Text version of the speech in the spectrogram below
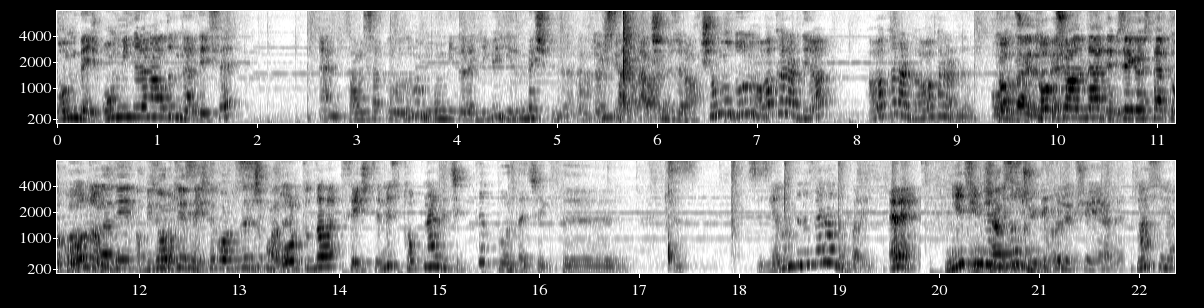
15, 10 bin lira ben aldım neredeyse. Yani tam hesaplamadım ama 10 bin lira gibi 25 bin lira. Ha, dört bir bin saat lira akşam aldım. üzere. Akşam oldu oğlum hava karardı ya. Hava karardı, hava karardı. Top, Ortadaydı top değil şu mi? an nerede? Bize göster topu. Oğlum. Ortada değil. Biz ortaya seçtik ortada çıkmadı. Ortada seçtiğiniz top nerede çıktı? Burada çıktı. Siz, siz yanıldınız ben aldım parayı. Evet. Niye sinirlendiniz İmkansız oğlum? çünkü böyle bir şey yani. Nasıl ya?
